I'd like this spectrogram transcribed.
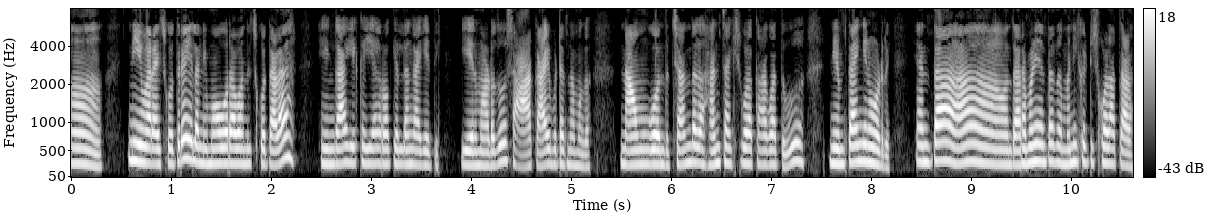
ಹಾಂ ನೀವರ ಇಸ್ಕೋತಾರೆ ಇಲ್ಲ ನಿಮ್ಮ ಊರ ಒಂದು ಹಿಂಗಾಗಿ ಕೈಯಾಗ ರೊಕ್ಕ ಇಲ್ಲಂಗೆ ಆಗೈತಿ. ಏನು ಮಾಡೋದು? ಸಾಕಾಗ್ಬಿಟ್ಟತ್ ನಮಗೆ. ನಾವು ಒಂದು ಚಂದಾಗ ಹಂಚ್ ಹಾಕಿಸ್ಕೊಳಕ್ಕಾಗತ್ತು. ನಿಮ್ಮ ತಂಗಿ ನೋಡ್ರಿ, ಎಂತ, ಒಂದು ಅರಮನೆ ಅಂತ ಮನೆ ಕಟ್ಟಿಸ್ಕೊಳತ್ತಾಳ.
